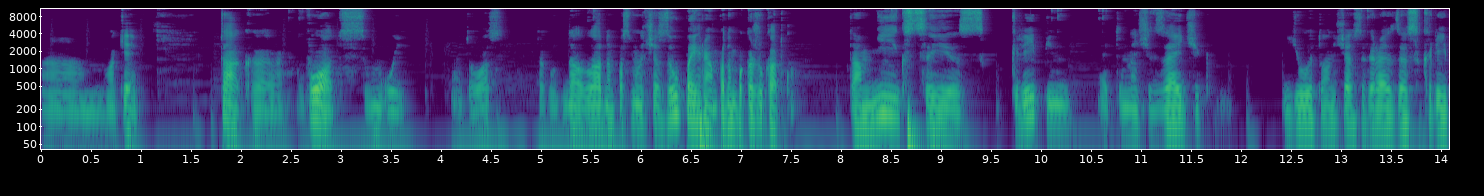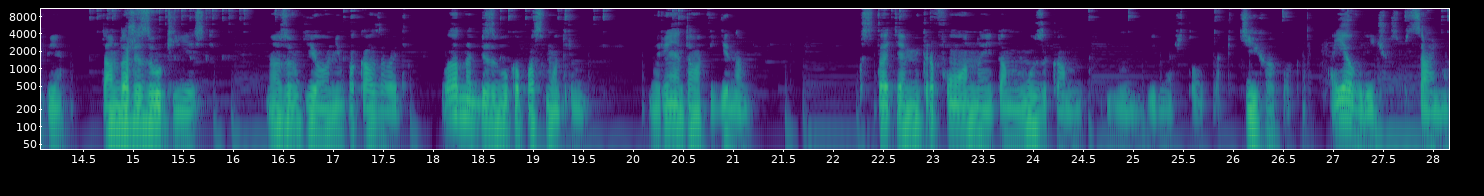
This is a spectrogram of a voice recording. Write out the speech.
Um, окей. Так э, вот ой это у вас. Так, да ладно посмотрим сейчас звук поиграем потом покажу катку. Там никс и скрипинг это значит зайчик ют он сейчас играет за скрипи. Там даже звуки есть. Но звуки он не показывает. Ладно без звука посмотрим. Реально там офигенно. Кстати микрофон и там музыка. Видно что так тихо как. А я увеличу специально.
